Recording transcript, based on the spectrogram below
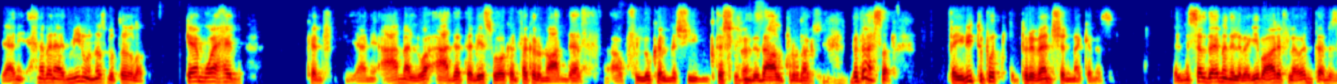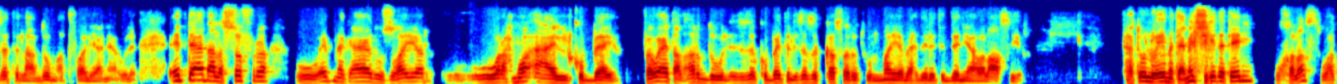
يعني إحنا بني آدمين والناس بتغلط. كام واحد كان يعني عمل وقع database وهو كان فاكر إنه على ال dev أو في ال local machine اكتشف إن ده على ال production بتحصل. ف you need to put prevention mechanism المثال دايما اللي بجيبه عارف لو أنت بالذات اللي عندهم أطفال يعني أولاد أنت قاعد على السفرة وابنك قاعد وصغير وراح موقع الكوباية فوقعت على الأرض والإزازة كوباية الإزاز اتكسرت والمية بهدلت الدنيا والعصير. هتقول له إيه ما تعملش كده تاني وخلاص وهت...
